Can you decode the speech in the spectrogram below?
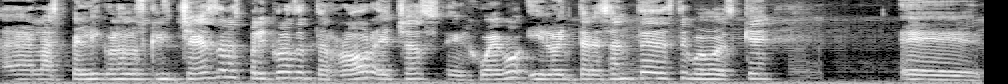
eh, las películas, los clichés de las películas de terror hechas en juego. Y lo interesante de este juego es que eh,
